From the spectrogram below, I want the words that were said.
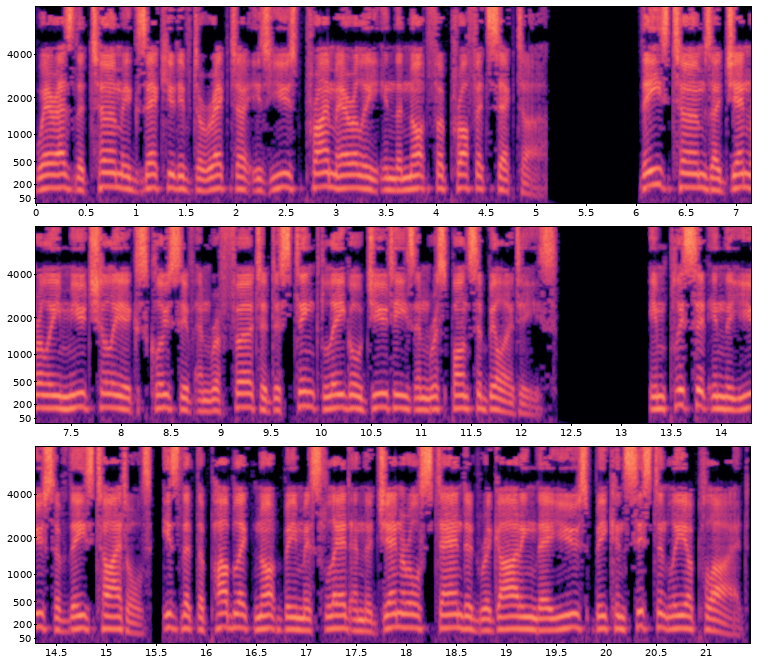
whereas the term Executive Director is used primarily in the not-for-profit sector. These terms are generally mutually exclusive and refer to distinct legal duties and responsibilities. Implicit in the use of these titles, is that the public not be misled and the general standard regarding their use be consistently applied.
